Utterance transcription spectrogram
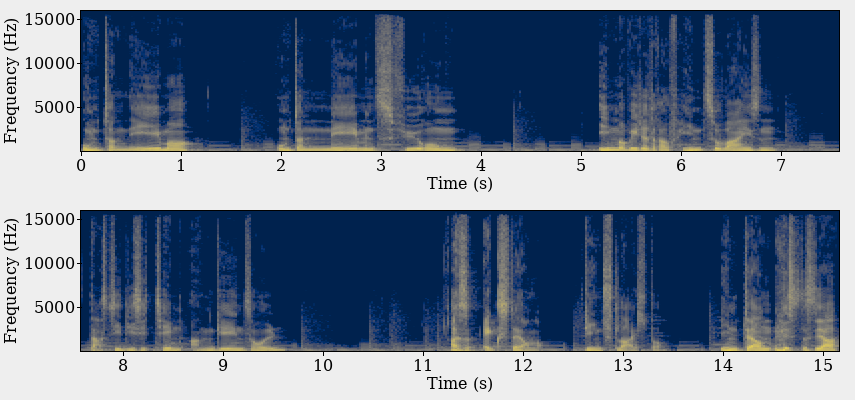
Unternehmer, Unternehmensführung immer wieder darauf hinzuweisen, dass sie diese Themen angehen sollen? als externer Dienstleister intern ist es ja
